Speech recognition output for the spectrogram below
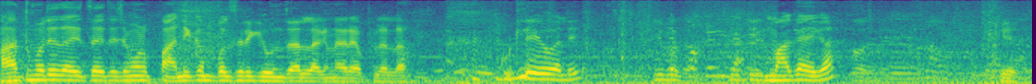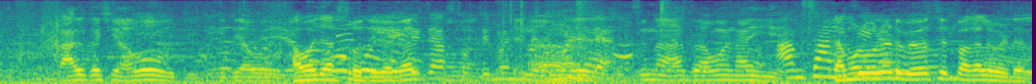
आतमध्ये जायचं आहे त्याच्यामुळे पाणी कंपल्सरी घेऊन जायला लागणार आहे आपल्याला. कुठले हे वाले? माग आहे का? ओके. काल कशी हवा होती किती हवा होती? हवा जास्त होती का काल? अजून आज हवा नाहीये. त्यामुळे उलट व्यवस्थित बघायला भेटेल.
